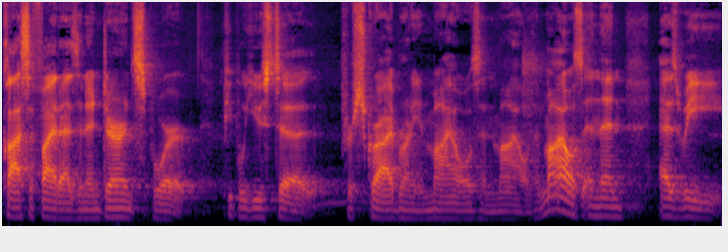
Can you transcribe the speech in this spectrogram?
classified as an endurance sport. People used to prescribe running miles and miles and miles, and then as we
